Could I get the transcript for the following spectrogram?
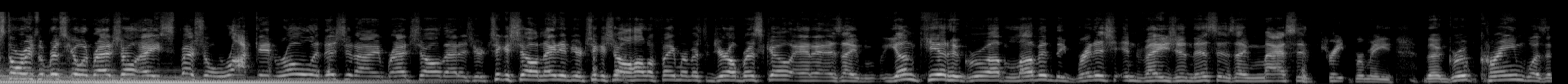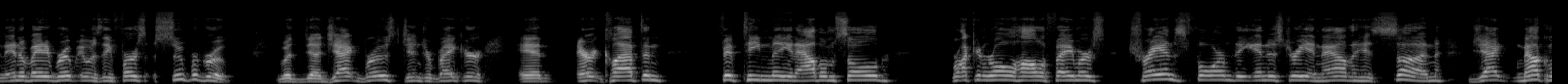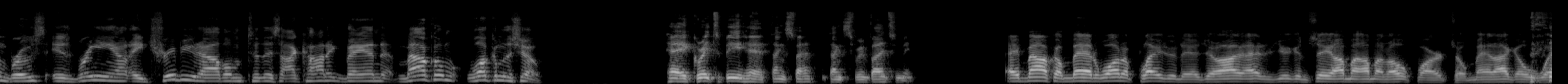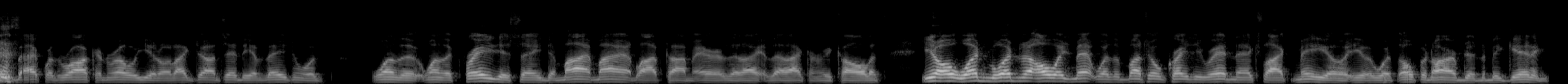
Stories with Brisco and Bradshaw, a special rock and roll edition. I am Bradshaw. That is your Chickasaw native, your Chickasaw Hall of Famer, Mr. Gerald Brisco. And as a young kid who grew up loving the British invasion, this is a massive treat for me. The group Cream was an innovative group. It was the first super group with uh, Jack Bruce, Ginger Baker, and Eric Clapton. 15 million albums sold, rock and roll Hall of Famers transformed the industry and now that his son jack malcolm bruce is bringing out a tribute album to this iconic band. Malcolm welcome to the show. Hey great to be here. Thanks for thanks for inviting me. Hey malcolm man what a pleasure it is. You know I, as you can see i'm, a, I'm an old fart so man i go way back with rock and roll you know like john said the invasion was one of the one of the craziest things in my my lifetime era that i that i can recall. And you know, wasn't wasn't always met with a bunch of old crazy rednecks like me, uh, you know, with open arms in the beginning.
